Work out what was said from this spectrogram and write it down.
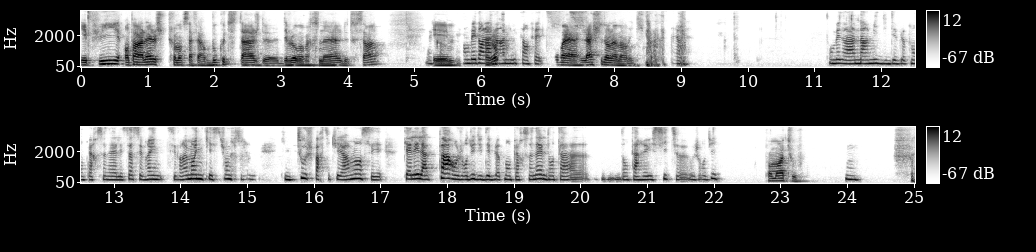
Et puis, en parallèle, je commence à faire beaucoup de stages de développement personnel, de tout ça. Et tombé dans la marmite, en fait. Ouais, là, je suis dans la marmite. Ah Tombé dans la marmite du développement personnel. Et ça, c'est vrai, vraiment une question qui, qui me touche particulièrement. C'est quelle est la part aujourd'hui du développement personnel dans ta, dans ta réussite euh, aujourd'hui? Pour moi, tout. Hmm.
